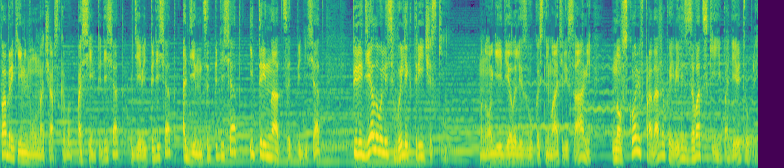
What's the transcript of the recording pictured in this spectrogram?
фабрики имени Луначарского по 7.50, 9.50, 11.50 и 13.50 переделывались в электрические. Многие делали звукосниматели сами, но вскоре в продаже появились заводские по 9 рублей.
